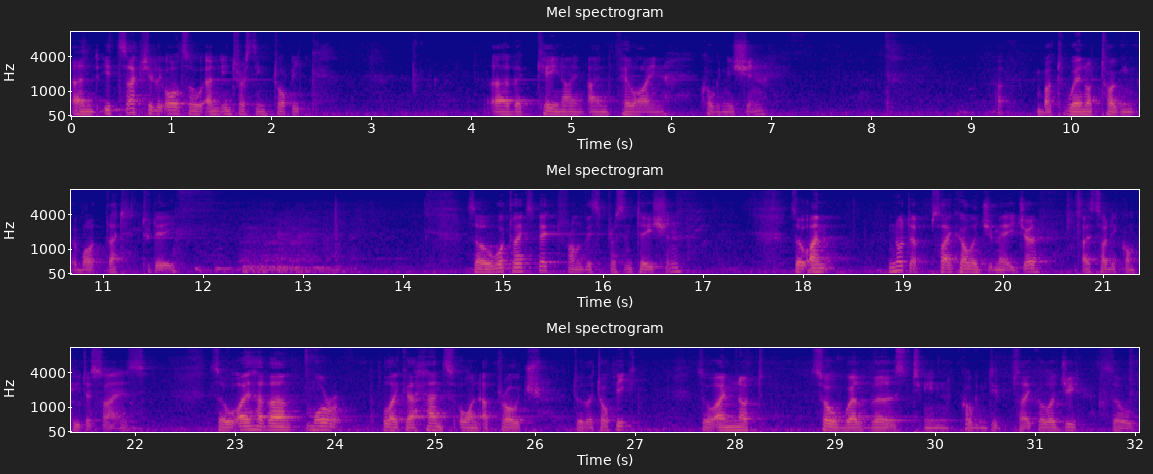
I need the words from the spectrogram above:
and it's actually also an interesting topic uh, the canine and feline cognition. Uh, but we're not talking about that today. so what to expect from this presentation? So I'm not a psychology major. I study computer science. So I have a more like a hands-on approach to the topic. So I'm not so well versed in cognitive psychology. So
